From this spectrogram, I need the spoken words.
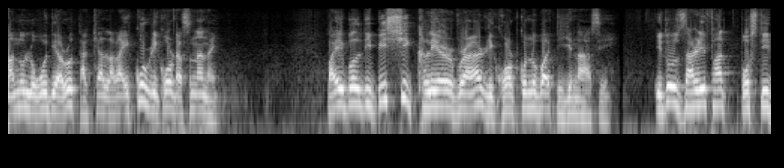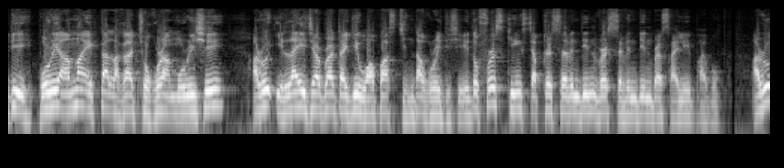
মানুহ লগত দি আৰু থাকিয়া লগা একো ৰেকৰ্ড আছে না নাই? বাইবল দি বেছি ক্লিয়াৰ পৰা ৰেকৰ্ড কোনোবা ঠিকিনা আছে এইটো জাৰিফাত বস্তি দি পৰি আমাৰ একটা লগা চকৰা মৰিছে আৰু ইলাইজাৰ পৰা তাইকে ৱাপাছ চিন্তা কৰি দিছে এইটো first Kings chapter seventeen verse seventeen পৰা চাইলি ভাবোঁ আৰু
